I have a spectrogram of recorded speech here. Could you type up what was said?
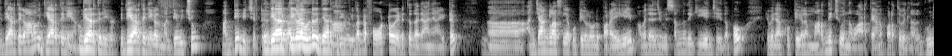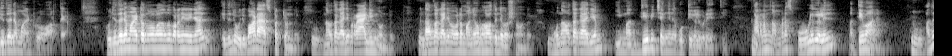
വിദ്യാർത്ഥികളാണോ വിദ്യാർത്ഥിനിയാണോ? വിദ്യാർത്ഥിനികൾ. വിദ്യാർത്ഥിനികൾ മദ്യപിച്ചു. മദ്യപിച്ചിട്ട് വിദ്യാർത്ഥികളുണ്ട് വിദ്യാർത്ഥികൾ ഇവരുടെ ഫോട്ടോ എടുത്തു തരാനായിട്ട് അഞ്ചാം ക്ലാസ്സിലെ കുട്ടികളോട് പറയുകയും അവരതിന് വിസമ്മതിക്കുകയും ചെയ്തപ്പോൾ ഇവർ ആ കുട്ടികളെ മർദ്ദിച്ചു എന്ന വാർത്തയാണ് പുറത്തു വരുന്നത്. ഗുരുതരമായിട്ടുള്ള വാർത്തയാണ്. ഗുരുതരമായിട്ടെന്നുള്ളതെന്ന് പറഞ്ഞു കഴിഞ്ഞാൽ ഇതിൽ ഒരുപാട് ആസ്പെക്റ്റ് ഉണ്ട്. ഒന്നാമത്തെ കാര്യം റാഗിംഗ് ഉണ്ട്. രണ്ടാമത്തെ കാര്യം അവരുടെ മനോഭാവത്തിന്റെ പ്രശ്നമുണ്ട്. മൂന്നാമത്തെ കാര്യം ഈ മദ്യപിച്ച് എങ്ങനെ കുട്ടികൾ ഇവിടെ എത്തി? കാരണം നമ്മുടെ സ്കൂളുകളിൽ മദ്യപാനം. അത്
